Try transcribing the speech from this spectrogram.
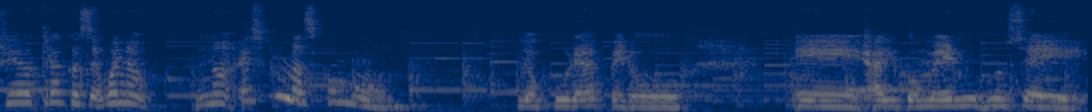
¿Qué otra cosa? Bueno, no, es más como locura, pero eh, al comer, no sé,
